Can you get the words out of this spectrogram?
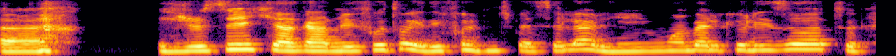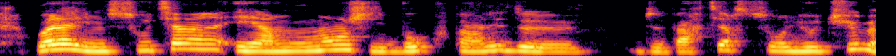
Et je sais qu'il regarde mes photos et des fois, il me dit, bah, celle-là, elle est moins belle que les autres. Voilà, il me soutient. Et à un moment, j'ai beaucoup parlé de, de, partir sur YouTube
